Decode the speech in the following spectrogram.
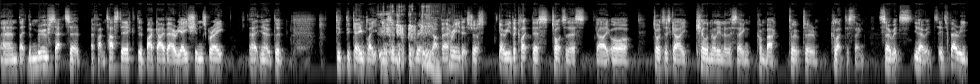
Um, like the move sets are, are fantastic. The bad guy variations great uh, you know the the, the gameplay isn't really that varied. It's just go either collect this, talk to this guy, or talk to this guy, kill a million of this thing, come back to, to collect this thing. So it's you know it's it's very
